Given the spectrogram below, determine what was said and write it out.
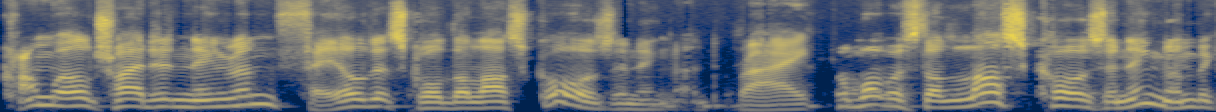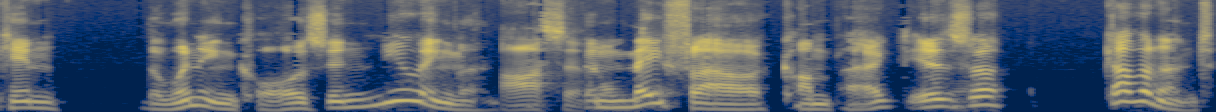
Cromwell tried it in England, failed. It's called the lost cause in England. Right. But what was the lost cause in England became the winning cause in New England. Awesome. The Mayflower Compact is yeah. a covenant.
